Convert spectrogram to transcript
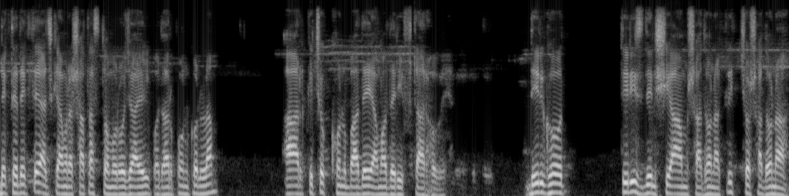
দেখতে দেখতে আজকে আমরা সাতাশতম রোজায় পদার্পণ করলাম। আর কিছুক্ষণ বাদে আমাদের ইফতার হবে। দীর্ঘ তিরিশ দিন শিয়াম সাধনা, কৃচ্ছ সাধনা,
